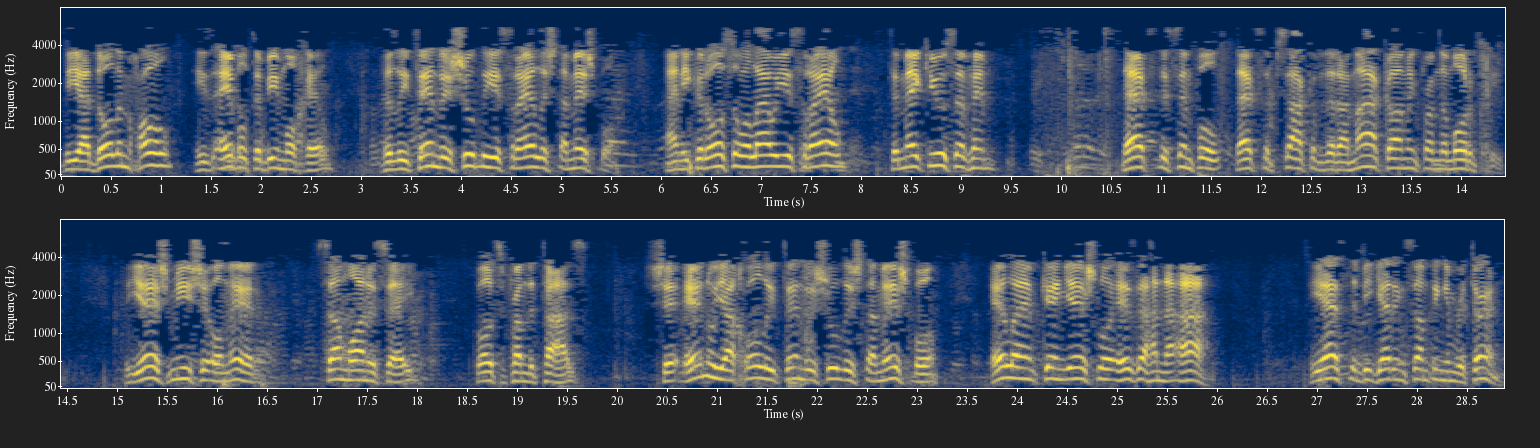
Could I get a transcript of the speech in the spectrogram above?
בידו למחול, he's able to be mochel, וליתן רשות לישראל להשתמש בו. And he could also allow Israel to make use of him. That's the simple, that's the psak of the Rama coming from the Mordechai. The Yesh Misha Omer, some want to say, quotes from the Taz, שאינו יכול ליתן רשות להשתמש בו, אלא אם כן He has to be getting something in return.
